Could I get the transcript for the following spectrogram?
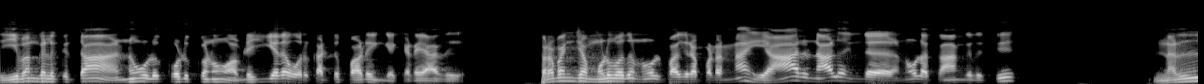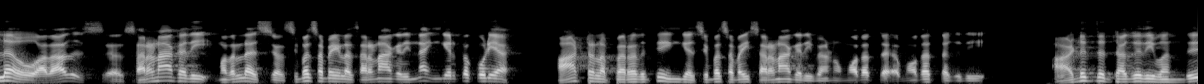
இவங்களுக்கு தான் நூல் கொடுக்கணும் அப்படிங்கிற ஒரு கட்டுப்பாடு இங்கே கிடையாது. பிரபஞ்சம் முழுவதும் நூல் பகிரப்படணும்னா யாருனாலும் இந்த நூலை தாங்குறதுக்கு நல்ல அதாவது ச- சரணாகதி முதல்ல ச- சிவசபையில சரணாகதின்னா இங்க இருக்கக்கூடிய ஆற்றலை பெறதுக்கு இங்கே சிவசபை சரணாகதி வேணும். மொத மொத தகுதி. அடுத்த தகுதி வந்து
